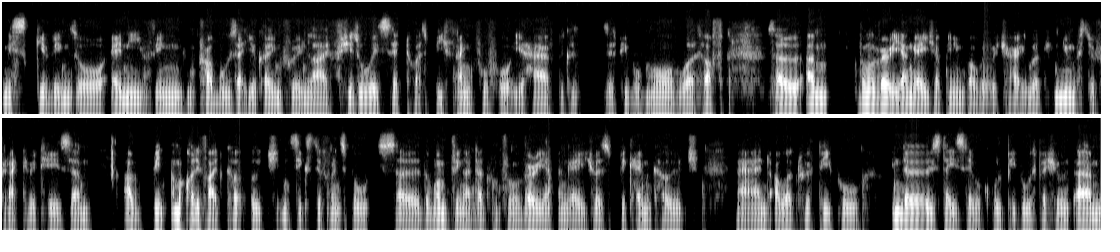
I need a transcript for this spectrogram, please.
misgivings or anything troubles that you're going through in life. She's always said to us, be thankful for what you have because there's people more worse off. So um, from a very young age, I've been involved with charity work in numerous different activities. Um, I've been I'm a qualified coach in six different sports. So the one thing I did from a very young age was became a coach, and I worked with people. In those days, they were called people with special um,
